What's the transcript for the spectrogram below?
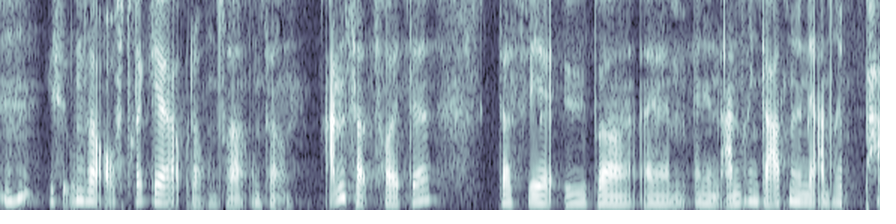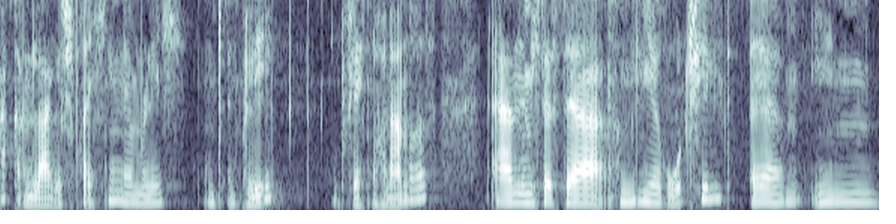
mhm. ist unser Auftrag ja, oder unser, unser Ansatz heute, dass wir über ähm, einen anderen Garten und eine andere Parkanlage sprechen, nämlich, und ein Palais und vielleicht noch ein anderes, ähm, nämlich das der Familie Rothschild ähm, im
